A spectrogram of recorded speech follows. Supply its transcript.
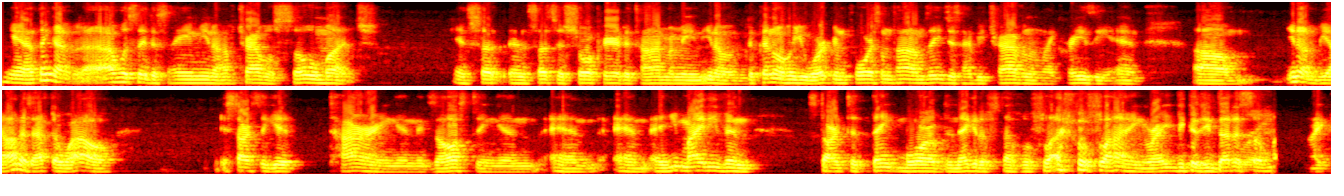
Yeah, I think I, I would say the same. You know, I've traveled so much in such in such a short period of time. I mean, you know, depending on who you're working for, sometimes they just have you traveling like crazy. And um, you know, to be honest, after a while, it starts to get tiring and exhausting, and and and and you might even start to think more of the negative stuff with, fly, flying, right? Because you've done it right. so much. Like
